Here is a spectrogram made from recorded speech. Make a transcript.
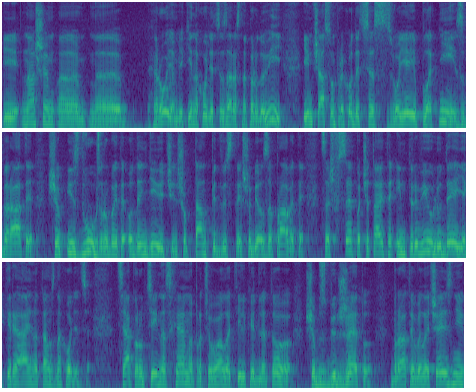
і нашим е, е, героям, які знаходяться зараз на передовій, їм часом приходиться своєї платні збирати, щоб із двох зробити один діючий, щоб танк підвести, щоб його заправити. Це ж все почитайте інтерв'ю людей, які реально там знаходяться. Ця корупційна схема працювала тільки для того, щоб з бюджету брати величезні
